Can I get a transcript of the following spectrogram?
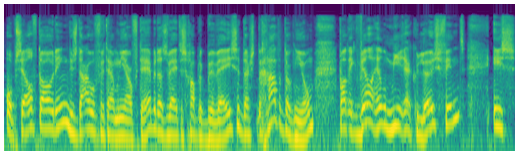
op zelfdoding. Dus daar hoeven we het helemaal niet over te hebben. Dat is wetenschappelijk bewezen. Daar, daar gaat het ook niet om. Wat ik wel heel miraculeus vind, is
